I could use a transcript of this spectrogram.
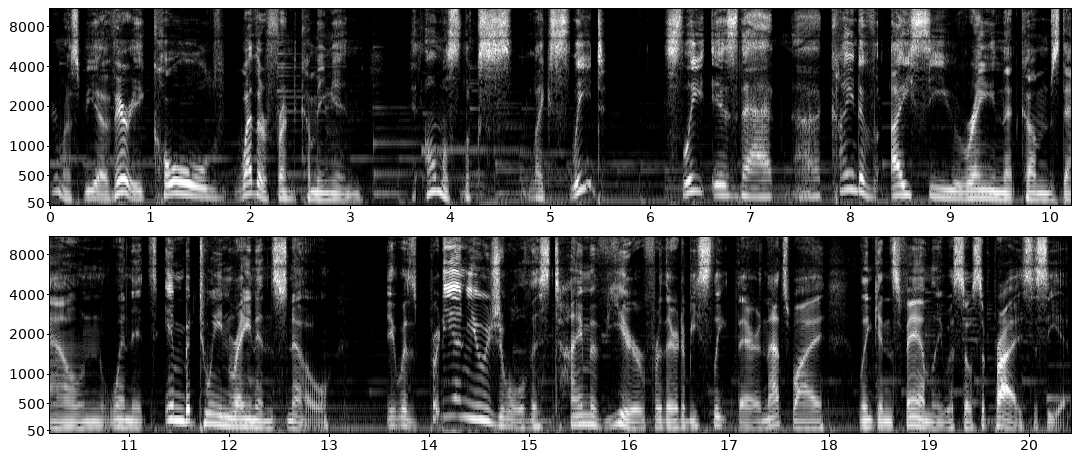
there must be a very cold weather front coming in. It almost looks like sleet. Sleet is that uh, kind of icy rain that comes down when it's in between rain and snow. It was pretty unusual this time of year for there to be sleet there, and that's why Lincoln's family was so surprised to see it.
